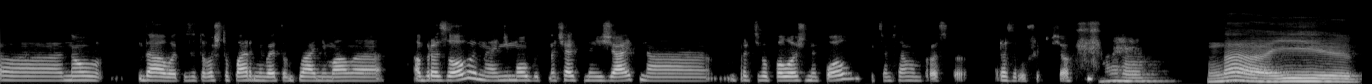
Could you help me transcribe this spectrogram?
uh, но, да, вот из-за того, что парни в этом плане мало образованы, они могут начать наезжать на противоположный пол и тем самым просто разрушить все. Да, и,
